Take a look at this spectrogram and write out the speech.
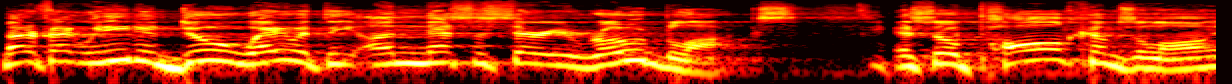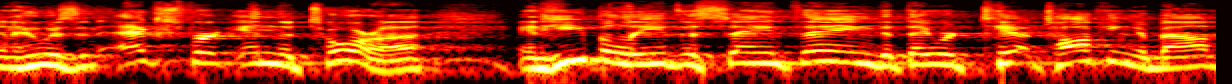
Matter of fact, we need to do away with the unnecessary roadblocks. And so Paul comes along, and who is an expert in the Torah, and he believed the same thing that they were t- talking about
